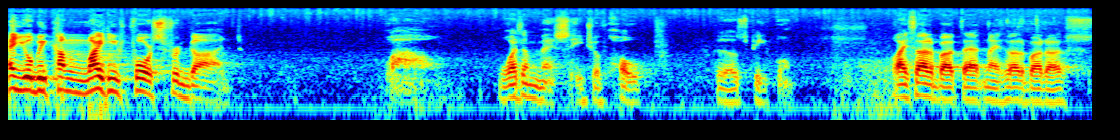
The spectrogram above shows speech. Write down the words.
and you'll become a mighty force for God. Wow, what a message of hope for those people. Well, I thought about that and I thought about us.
